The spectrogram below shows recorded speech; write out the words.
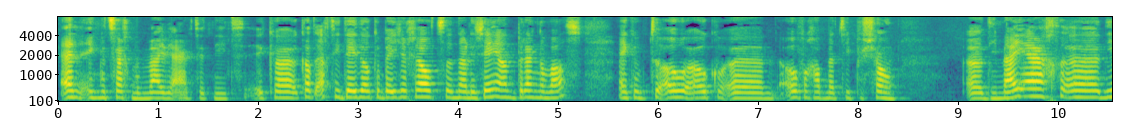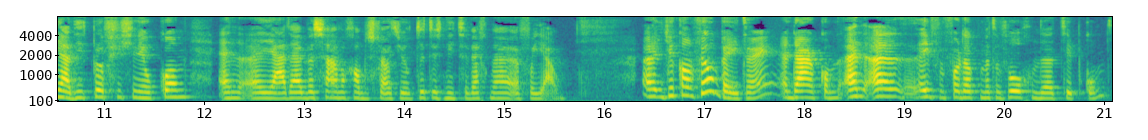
En ik moet zeggen, bij mij werkt het niet. Ik, ik had echt het idee dat ik een beetje geld naar de zee aan het brengen was. En ik heb het ook over gehad met die persoon die mij erg, uh, ja, die professioneel kon. En uh, ja, daar hebben we samen gewoon besloten, joh, dit is niet de weg naar, voor jou. je kan veel beter. En daar komt. En even voordat ik met de volgende tip komt.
